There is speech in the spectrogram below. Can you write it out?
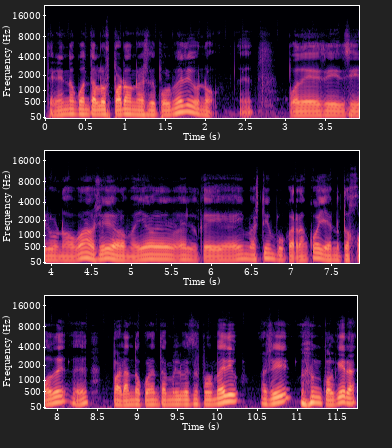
teniendo en cuenta los parones de por medio, no ¿eh? puede decir uno bueno sí a lo mejor el, que hay más tiempo que arrancó ya no te jode ¿eh? parando 40.000 veces por medio así cualquiera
